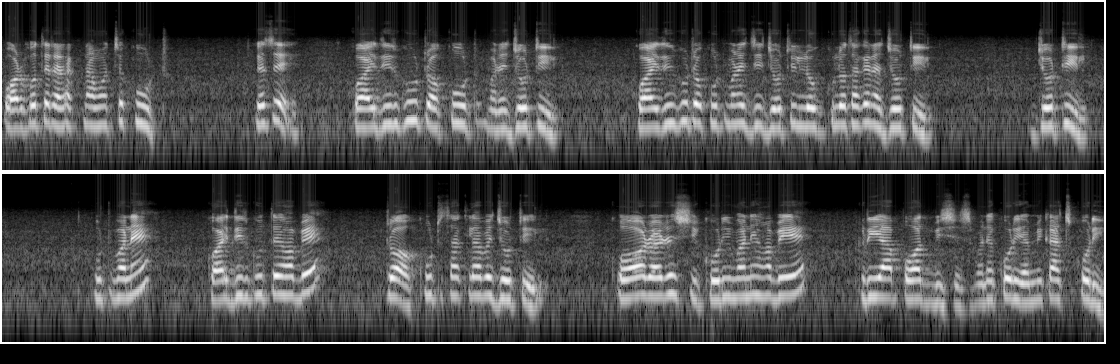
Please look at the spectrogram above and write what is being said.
পর্বতের আর এক নাম হচ্ছে কুট। ঠিক আছে? কয় দীর্ঘ টকুট মানে জটিল। কয় দীর্ঘ টকুট মানে যে জটিল লোকগুলো থাকে না, জটিল। জটিল। কুট মানে কয় দীর্ঘতে হবে? ট, কুট থাকলে হবে জটিল। ক রয়সি করি মানে হবে ক্রিয়াপদ বিশেষ মানে করি, আমি কাজ করি।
